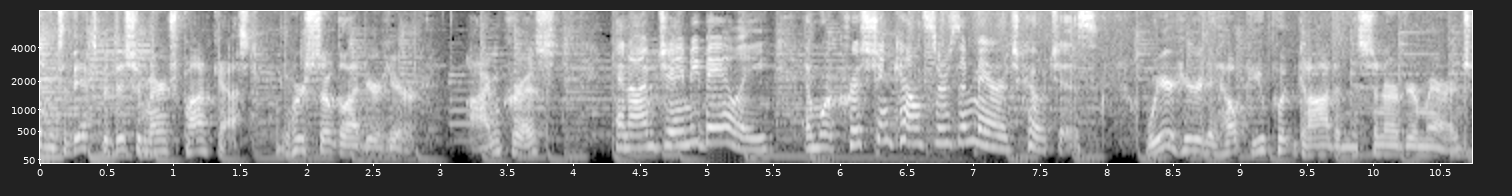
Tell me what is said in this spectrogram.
welcome to the Expedition Marriage Podcast. We're so glad you're here. I'm Chris. And I'm Jamie Bailey, and we're Christian counselors and marriage coaches. We're here to help you put God in the center of your marriage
